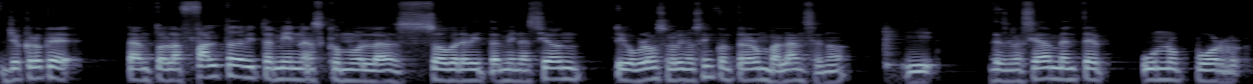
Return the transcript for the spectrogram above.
yo creo que tanto la falta de vitaminas como la sobrevitaminación, digo, volvemos a lo mismo, es encontrar un balance, ¿no? Y desgraciadamente uno por,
